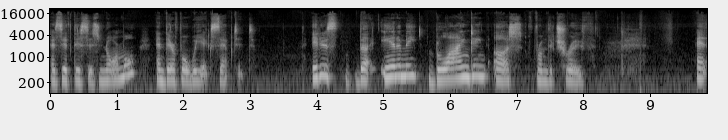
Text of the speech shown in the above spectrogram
as if this is normal and therefore we accept it. It is the enemy blinding us from the truth. And,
